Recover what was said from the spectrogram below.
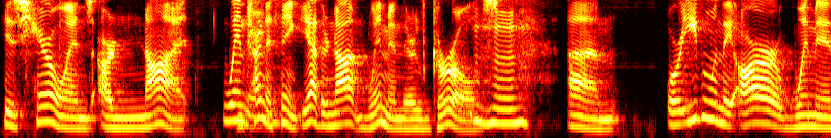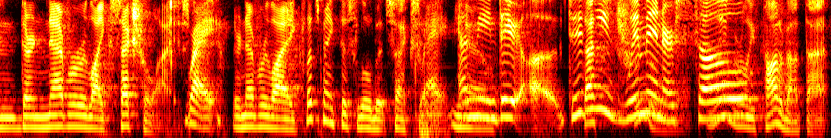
his heroines are not Women. I'm trying to think. Yeah, they're not women; they're girls. Mm-hmm. Um, or even when they are women, they're never like sexualized. Right. They're never like, let's make this a little bit sexy. Right. you I mean, they uh, Disney's women are so. I never really thought about that.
